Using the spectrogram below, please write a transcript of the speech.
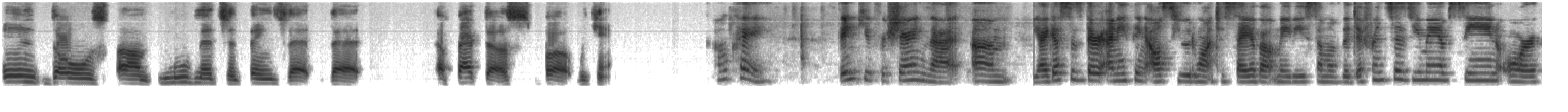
in those um, movements and things that, that affect us, but we can't. Okay. Thank you for sharing that. Um, I guess, is there anything else you would want to say about maybe some of the differences you may have seen or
